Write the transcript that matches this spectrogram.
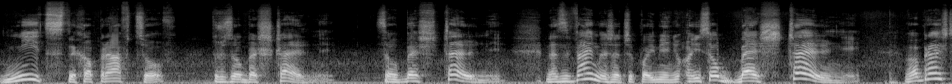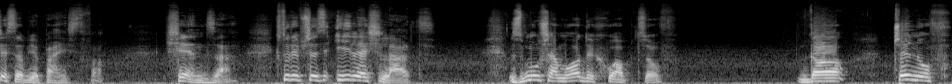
nic z tych oprawców, którzy są bezczelni są bezczelni. Nazywajmy rzeczy po imieniu. Oni są bezczelni. Wyobraźcie sobie Państwo księdza, który przez ileś lat zmusza młodych chłopców do czynów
